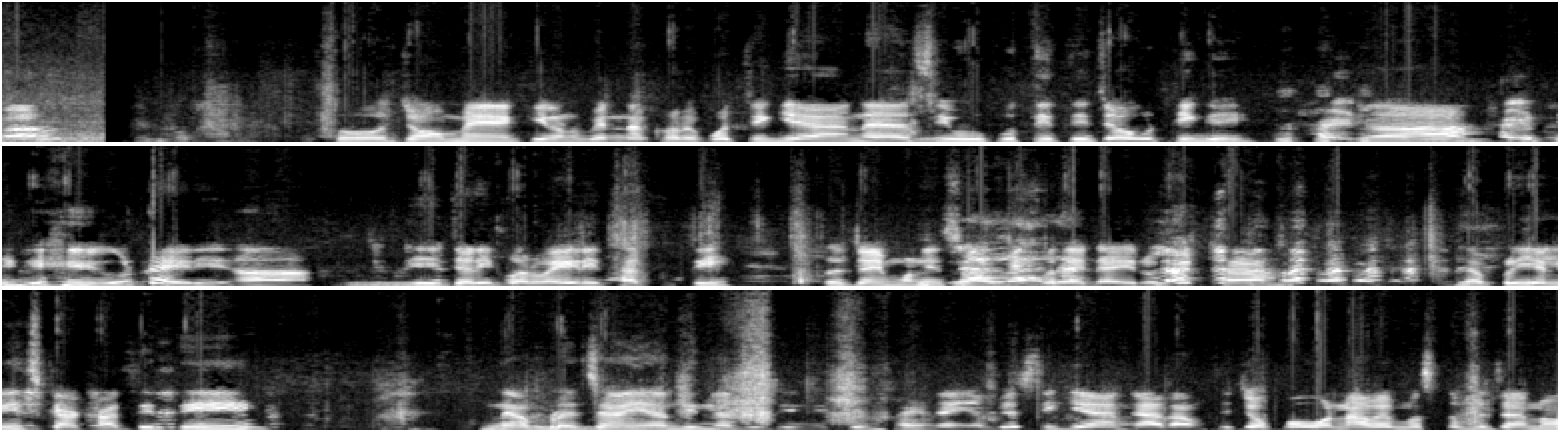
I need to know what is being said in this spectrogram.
હા. તો જો અમે કિરણબેન ના ઘરે પહોંચી ગયા ને શિવ હુતી હતી જો ઉઠી ગઈ. હા ઉઠી ગઈ ઉઠાડી હા એ જરીક વાર વાયડી થતી. હતી તો જય મનીષ બધા ડાયરો બેઠા. ને પ્રિય લીચકા ખાતી હતી ને આપણે જાય દીના દીદી નીતિનભાઈ ને અહીંયા બેસી ગયા ને આરામથી જો પવન આવે મસ્ત મજાનો.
